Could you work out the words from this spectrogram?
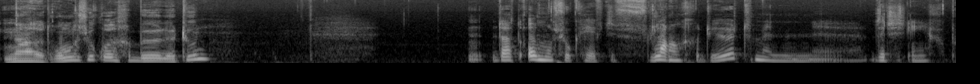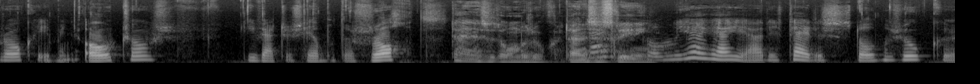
na dat onderzoek, wat gebeurde er toen? Dat onderzoek heeft dus lang geduurd. Men, uh, er is ingebroken in mijn auto's. Die werd dus helemaal doorzocht. Tijdens het onderzoek, tijdens de screening? Ja, ja, ja, tijdens het onderzoek. Uh,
